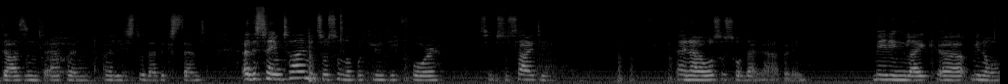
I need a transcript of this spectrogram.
doesn't happen, at least to that extent. At the same time, it's also an opportunity for civil society. And I also saw that happening. Meaning like, uh, you know,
